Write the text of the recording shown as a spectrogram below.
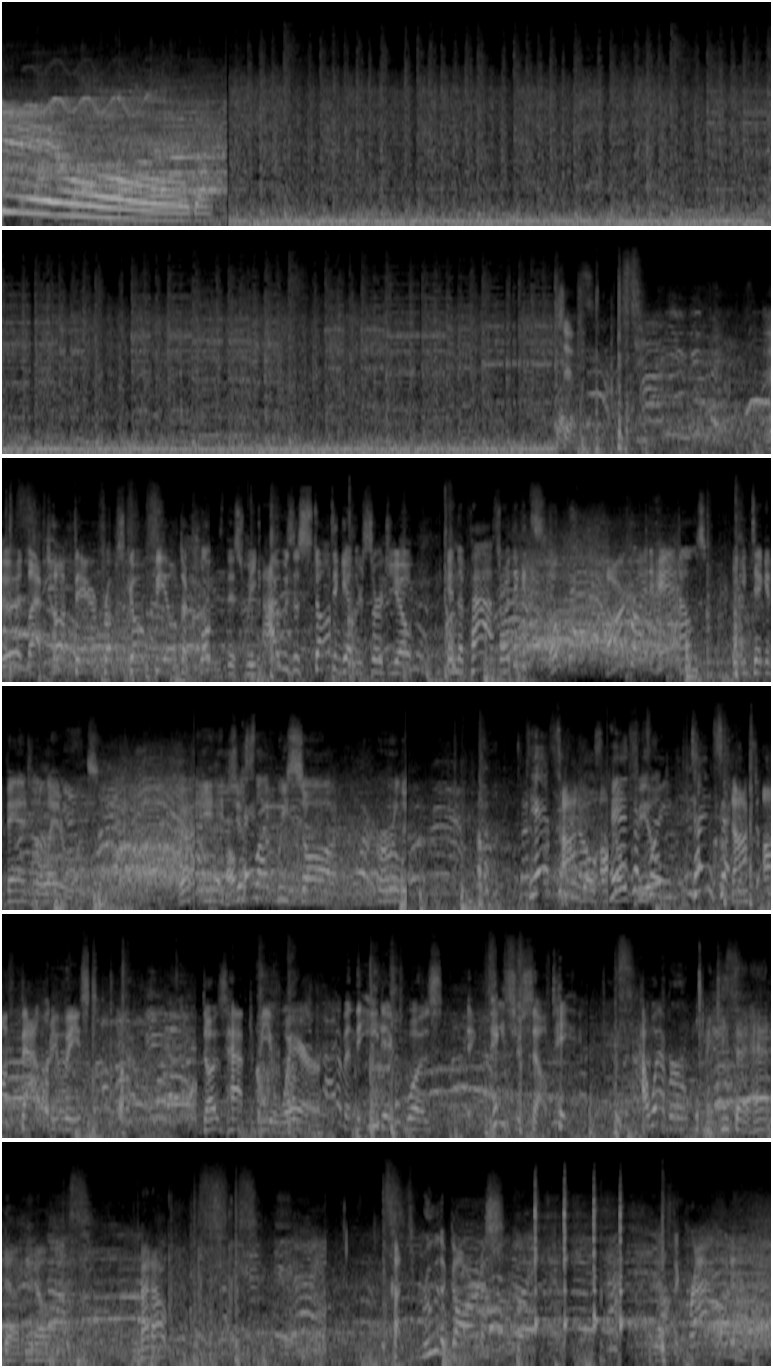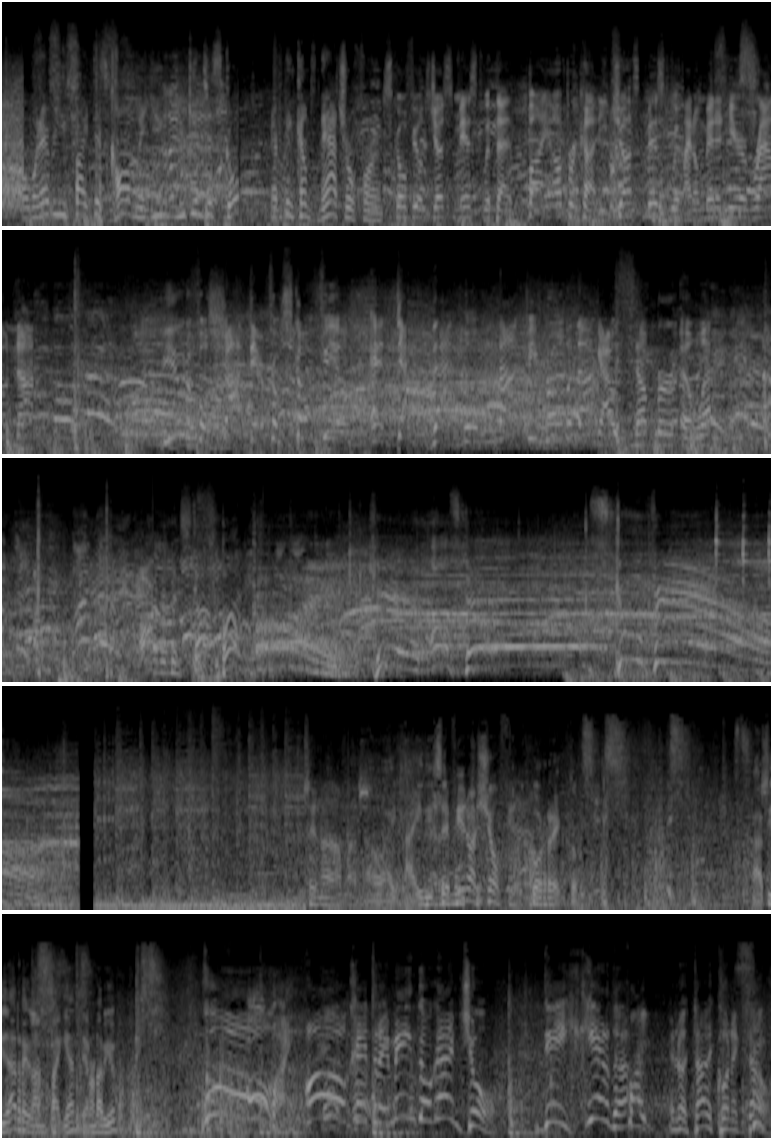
Good left hook there from Schofield to close this week. I was a stop together, Sergio, in the past. So I think it's oh, hard right hand. He can take advantage of the later ones. It- It's just like we saw earlier. early. Tano Schofield knocked off balance at least. Does have to be aware. And the edict was pace yourself. Take. However, keep that hand up, you know. No matter how cut through the guards. That's the crowd. whenever you fight this calmly, you, you can just go. Everything comes natural for him. Schofield just missed with that by uppercut. He just missed with final minute here of round nine. Beautiful shot there from Schofield, and that, that will not be ruled a knockout. Number 11. Never been stopped, but Schofield. nada más. No, ahí, ahí Me dice refiero a mucho. Schofield, ¿no? Correcto. Así da relampagueante, ¿no la vio? ¡Oh! ¡Oh, qué tremendo gancho! De izquierda. No está desconectado.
